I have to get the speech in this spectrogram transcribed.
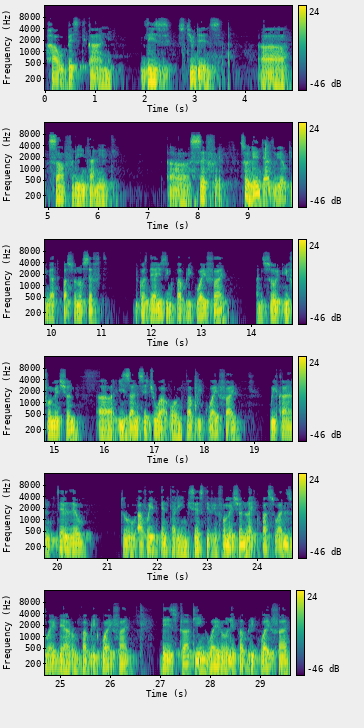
how best can these students uh, surf the internet uh, safely. So dangers, we are looking at personal safety because they are using public Wi-Fi and so information uh, is unsecure on public Wi-Fi. We can tell them to avoid entering sensitive information like passwords while they are on public Wi-Fi. There is tracking while on a public Wi-Fi,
